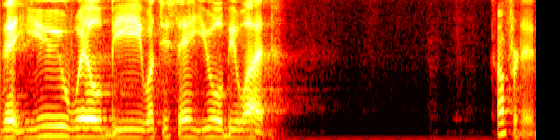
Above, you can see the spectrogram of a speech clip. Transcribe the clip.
that you will be, what's he say? You will be what? Comforted.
